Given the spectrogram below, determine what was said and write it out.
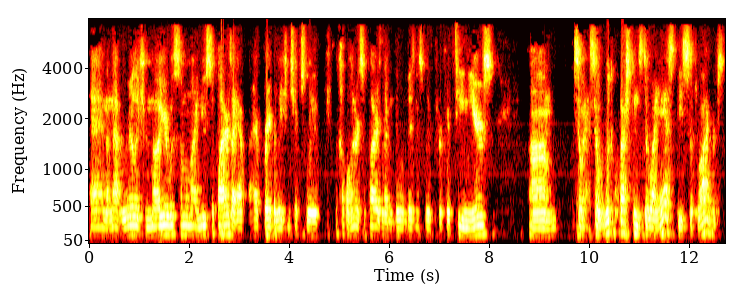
and I'm not really familiar with some of my new suppliers. I have I have great relationships with a couple hundred suppliers that I've been doing business with for 15 years. Um, so so what questions do I ask these suppliers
